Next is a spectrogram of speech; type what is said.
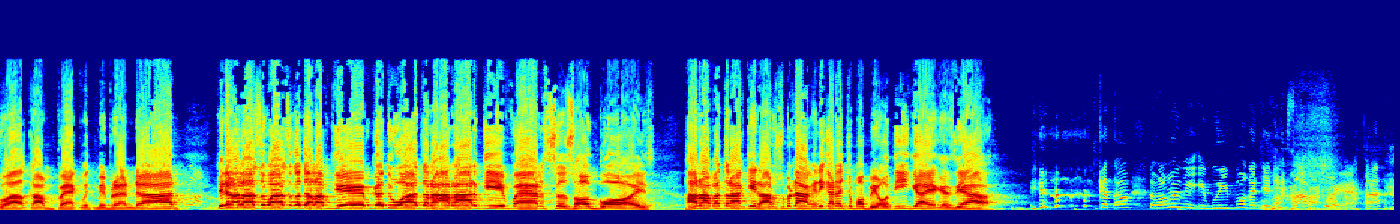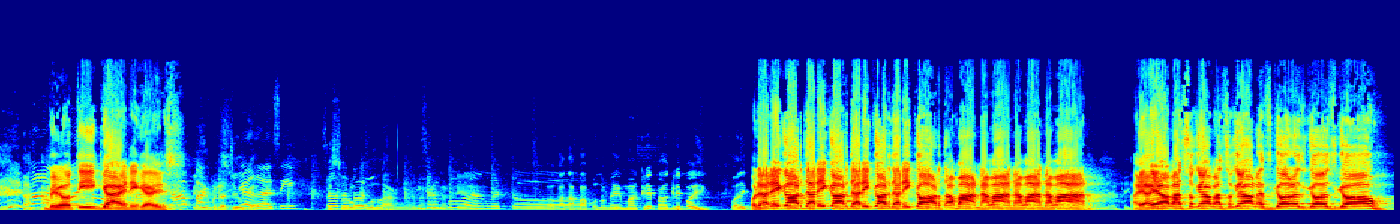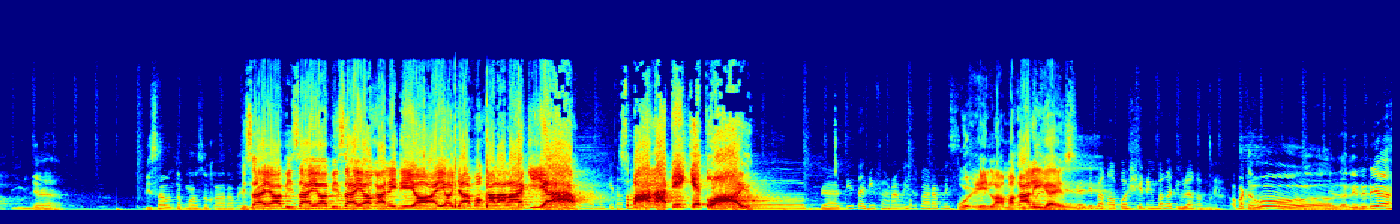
welcome back with me Brandon. Kita akan langsung masuk ke dalam game kedua antara RRQ versus Homeboys. Harapan terakhir harus menang. Ini karena cuma BO3 ya guys ya. Ibu-ibu akan jadi sapu ya. BO3 ini, guys. Iya, bener juga. Iya sih? Disuruh pulang Disuruh pulang betul. Kata Pak Pulu, "Eh, maghrib, maghrib, oi. Balik. Udah record, udah record, udah record, udah record. Aman, aman, aman, aman. Ayo, ayo, masuk ya, masuk ya. Let's go, let's go, let's go. Dulunya bisa untuk masuk ke arah Bisa yo, bisa yo, bisa yo kali ini yo. Ayo, jangan mau kalah lagi ya. Semangat dikit, woi. Oh, berarti tadi Faramis Faramis. Wih, lama kali, guys. Berarti bakal positioning banget di belakang nih. Apa betul? Dan ini dia.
